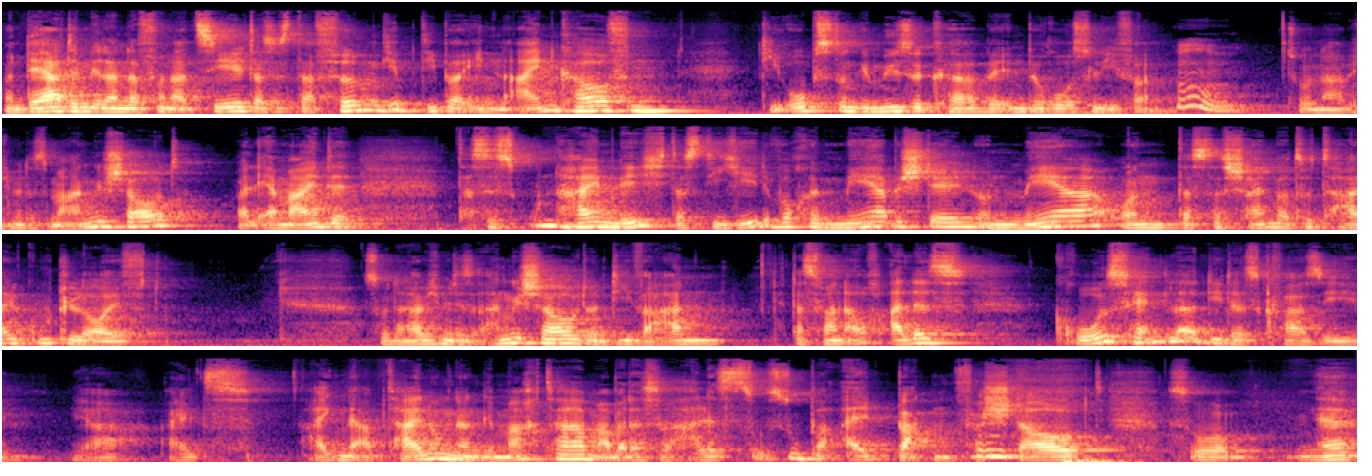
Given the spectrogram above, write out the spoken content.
Und der hatte mir dann davon erzählt, dass es da Firmen gibt, die bei ihnen einkaufen, die Obst- und Gemüsekörbe in Büros liefern. Mhm. So, dann habe ich mir das mal angeschaut, weil er meinte, das ist unheimlich, dass die jede Woche mehr bestellen und mehr und dass das scheinbar total gut läuft. So, dann habe ich mir das angeschaut und die waren, das waren auch alles Großhändler, die das quasi ja, als eigene Abteilung dann gemacht haben, aber das war alles so super altbacken, verstaubt, so, ne,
